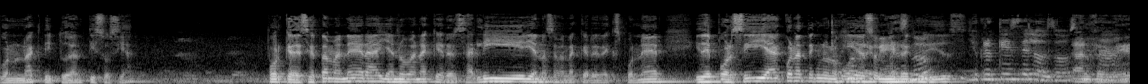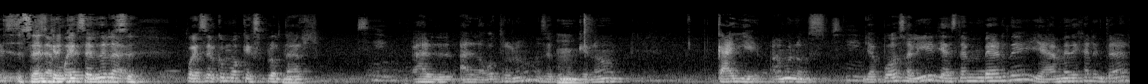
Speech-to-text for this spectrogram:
con una actitud antisocial. Porque de cierta manera ya no van a querer salir, ya no se van a querer exponer. Y de por sí ya con la tecnología son muy recluidos. Yo creo que es de los dos. Al revés. puede, ser de la, puede ser como que explotar al, al otro, ¿no? O sea, como que no. Calle, vámonos. Ya puedo salir, ya está en verde, ya me dejan entrar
